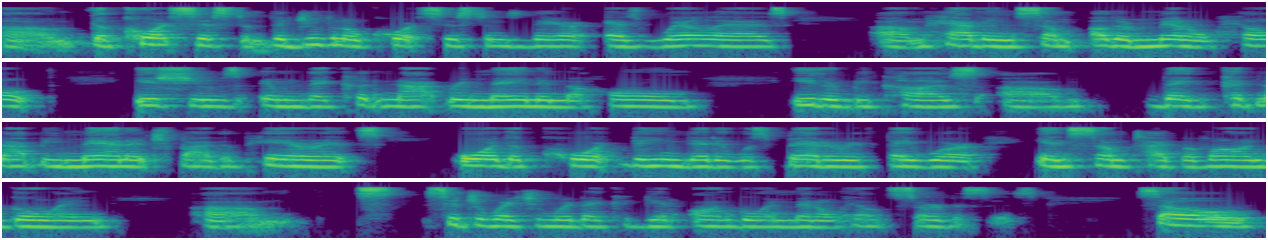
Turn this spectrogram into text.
um, the court system, the juvenile court systems there, as well as um, having some other mental health issues, and they could not remain in the home either because um, they could not be managed by the parents or the court deemed that it was better if they were in some type of ongoing um, situation where they could get ongoing mental health services. So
